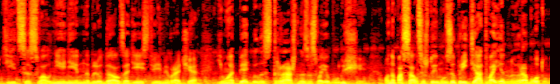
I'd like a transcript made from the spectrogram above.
Птица с волнением наблюдал за действиями врача. Ему опять было страшно за свое будущее. Он опасался, что ему запретят военную работу.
